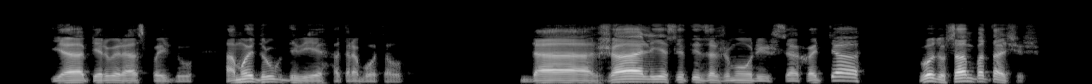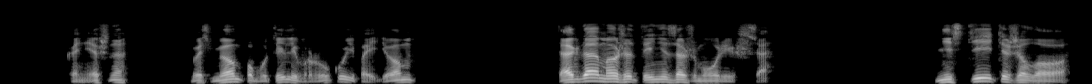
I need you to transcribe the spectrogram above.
— Я первый раз пойду, а мой друг две отработал. Да, жаль, если ты зажмуришься, хотя воду сам потащишь. Конечно, возьмем по бутыли в руку и пойдем. Тогда, может, и не зажмуришься. Нести тяжело.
